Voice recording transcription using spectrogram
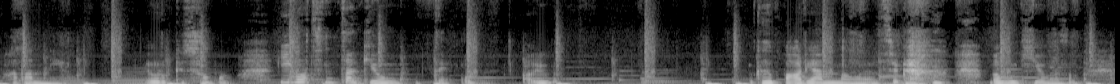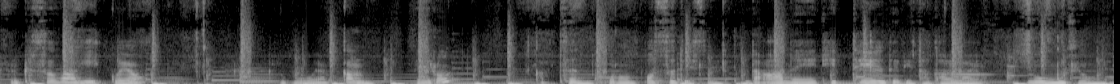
받았네요. 이렇게 수박. 이거 진짜 귀여운 것 같아. 어, 아, 이거 그 말이 안 나와요 지금. 너무 귀여워서. 이렇게 수박이 있고요. 그리고 약간 메론 같은 그런 버스도 있습니다. 근데 안에 디테일들이 다 달라요. 너무 귀여운 거.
